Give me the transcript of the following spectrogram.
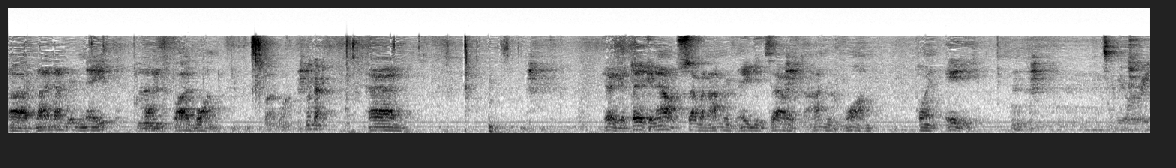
Uh, nine hundred and eight point five one. five one. Okay. And, yeah, you're taking out seven hundred and eighty thousand, hundred and one point eighty. It's gonna be over eight by the time.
